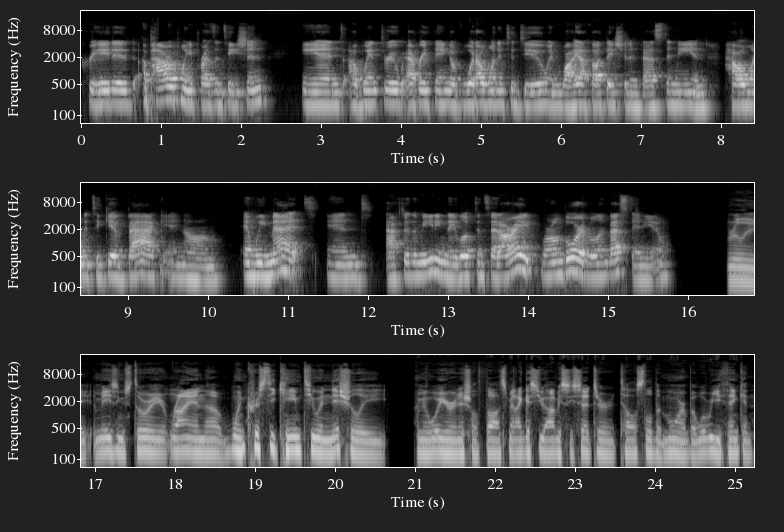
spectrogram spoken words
created a PowerPoint presentation and I went through everything of what I wanted to do and why I thought they should invest in me and how I wanted to give back. And um, and we met, and after the meeting, they looked and said, "All right, we're on board. We'll invest in you." Really amazing story, Ryan. Uh, when Kristi came to you initially, I mean, what were your initial thoughts? Man, I guess you obviously said to her, "Tell us a little bit more," but what were you thinking?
